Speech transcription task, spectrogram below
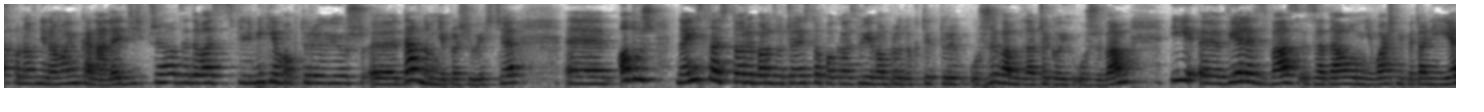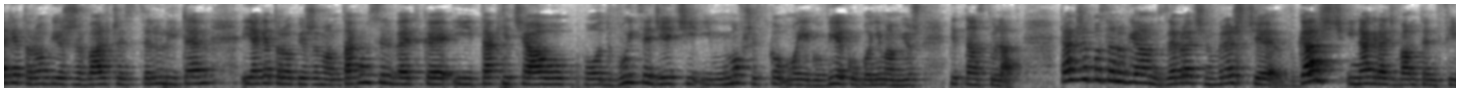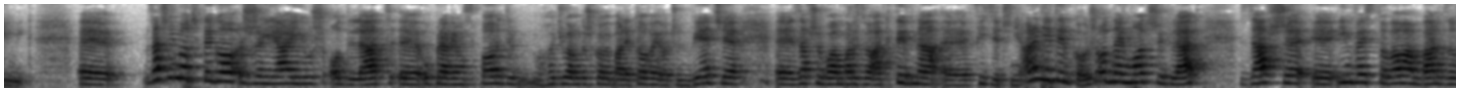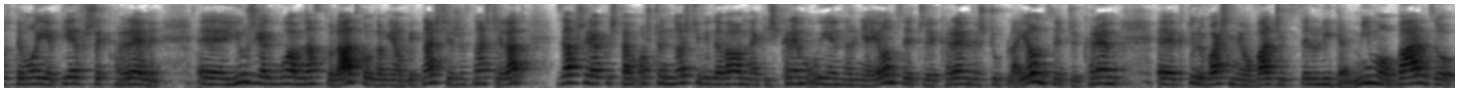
Was ponownie na moim kanale. Dziś przychodzę do Was z filmikiem, o który już e, dawno mnie prosiłyście. E, otóż na Insta Story bardzo często pokazuję Wam produkty, których używam, dlaczego ich używam. I e, wiele z Was zadało mi właśnie pytanie, jak ja to robię, że walczę z celulitem, jak ja to robię, że mam taką sylwetkę i takie ciało po dwójce dzieci i mimo wszystko mojego wieku, bo nie mam już 15 lat. Także postanowiłam zebrać się wreszcie w garść i nagrać Wam ten filmik. E, Zacznijmy od tego, że ja już od lat e, uprawiam sport, chodziłam do szkoły baletowej, o czym wiecie, e, zawsze byłam bardzo aktywna fizycznie, ale nie tylko, już od najmłodszych lat zawsze inwestowałam bardzo w te moje pierwsze kremy. Już jak byłam nastolatką, tam miałam 15-16 lat, zawsze jakoś tam oszczędności wydawałam na jakiś krem ujędrniający, czy krem wyszczuplający, czy krem, który właśnie miał walczyć z celulitem. Mimo bardzo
